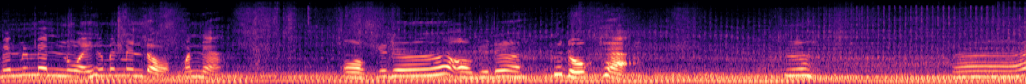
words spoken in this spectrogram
มันมันเป็นหน่วยคือมันเป็นดอกมันเนี่ย ออกอยู่เด้อ ออกอยู่เด้อ คือดกแท้คือเออ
